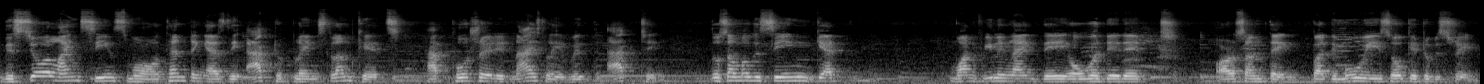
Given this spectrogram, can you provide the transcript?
The storyline seems more authentic as the actor playing slum kids have portrayed it nicely with acting. Though some of the scenes get one feeling like they overdid it or something, but the movie is okay to be streamed.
